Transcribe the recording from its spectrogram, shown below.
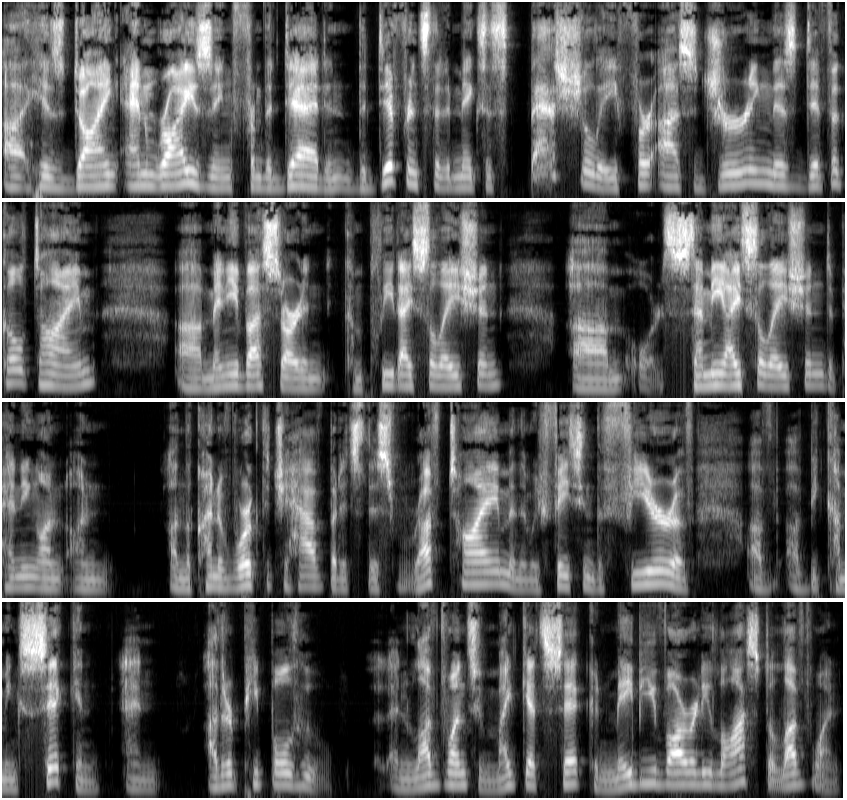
uh, his dying and rising from the dead and the difference that it makes, especially for us during this difficult time. Uh, many of us are in complete isolation um, or semi isolation, depending on on on the kind of work that you have, but it's this rough time, and then we're facing the fear of of of becoming sick and and other people who and loved ones who might get sick, and maybe you've already lost a loved one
